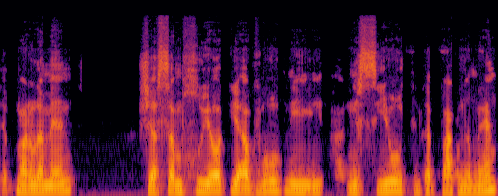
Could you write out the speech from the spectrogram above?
לפרלמנט, שהסמכויות יעברו מהנשיאות לפרלמנט,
